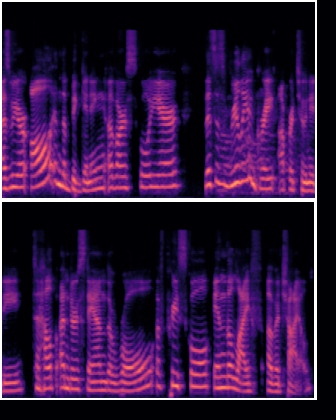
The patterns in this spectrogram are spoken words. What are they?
As we are all in the beginning of our school year, this is really a great opportunity to help understand the role of preschool in the life of a child.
